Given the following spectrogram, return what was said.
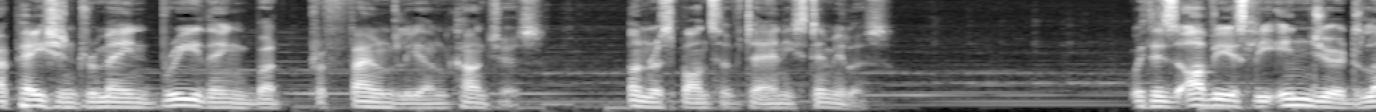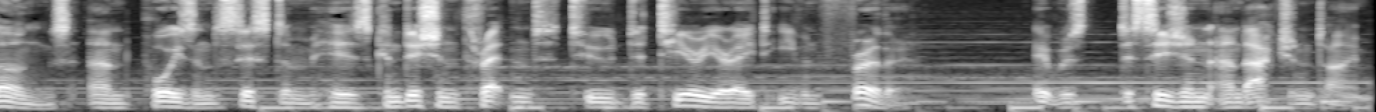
Our patient remained breathing but profoundly unconscious, unresponsive to any stimulus. With his obviously injured lungs and poisoned system, his condition threatened to deteriorate even further. It was decision and action time.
